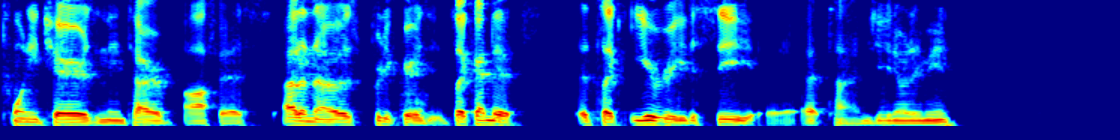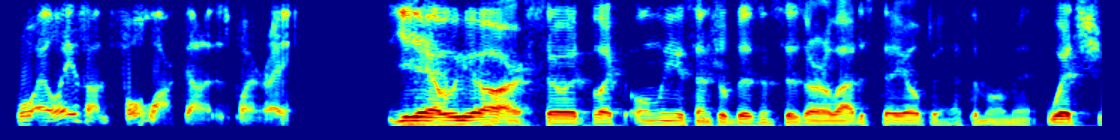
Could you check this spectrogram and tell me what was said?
20 chairs in the entire office. I don't know. It was pretty crazy. It's like kind of, it's like eerie to see at times. You know what I mean? Well, LA is on full lockdown at this point, right? Yeah, we are. So it's like only essential businesses are allowed to stay open at the moment, which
